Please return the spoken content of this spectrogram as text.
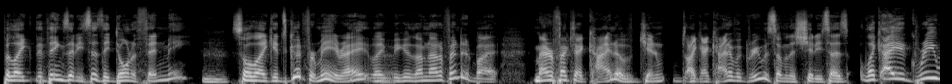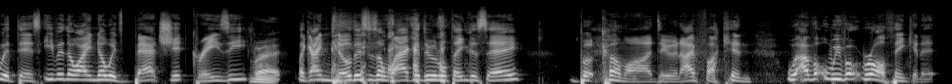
But like the things that he says, they don't offend me. Mm-hmm. So like, it's good for me, right? Like because I'm not offended by it. Matter of fact, I kind of gen- like I kind of agree with some of the shit he says. Like I agree with this, even though I know it's batshit crazy. Right. Like I know this is a wackadoodle thing to say. But come on, dude! I fucking I've, we've we're all thinking it.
